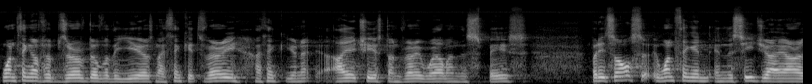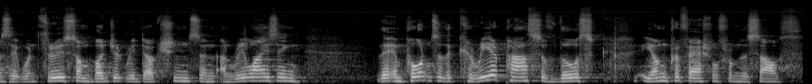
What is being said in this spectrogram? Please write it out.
one thing I've observed over the years, and I think it's very, I think IHE has done very well in this space. But it's also, one thing in, in the CGIAR is it went through some budget reductions and, and realizing the importance of the career paths of those young professionals from the South.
